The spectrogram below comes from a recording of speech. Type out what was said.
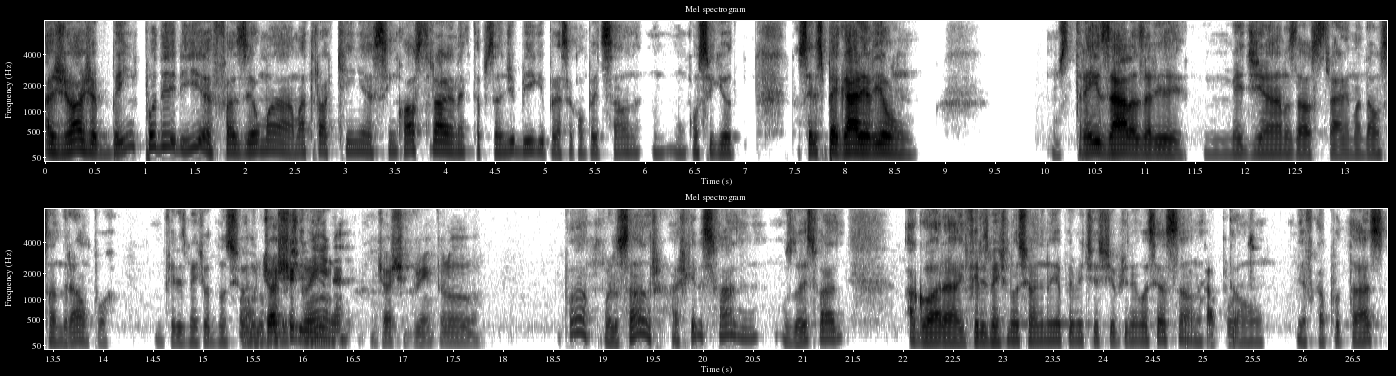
a Georgia bem poderia fazer uma, uma troquinha assim com a Austrália, né? Que tá precisando de big para essa competição, né? Não, não, conseguiu. Então, se eles pegarem ali um, uns três alas ali medianos da Austrália, mandar um Sandrão, pô, infelizmente o Dancioni. O Josh Green, né? Josh Green pelo Pô, pelo Sandro, acho que eles fazem, né? Os dois fazem. Agora, infelizmente, o Nocione não ia permitir esse tipo de negociação, né? Então, ia ficar putaço.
